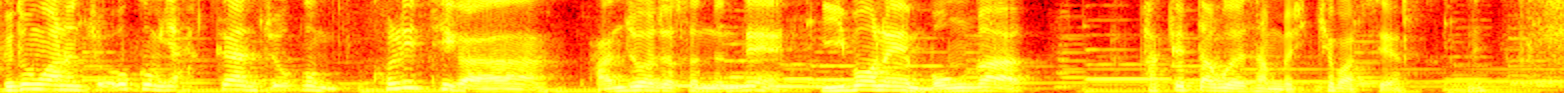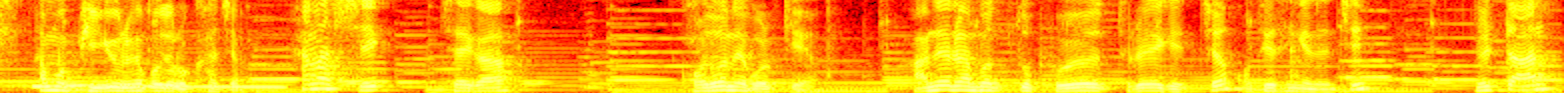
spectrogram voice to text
그동안은 조금 약간 조금 퀄리티가 안 좋아졌었는데 이번에 뭔가 바뀌었다고 해서 한번 시켜봤어요. 네? 한번 비교를 해보도록 하죠. 하나씩 제가 걷어내 볼게요. 안에를 한번 또 보여드려야겠죠? 어떻게 생겼는지. 일단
